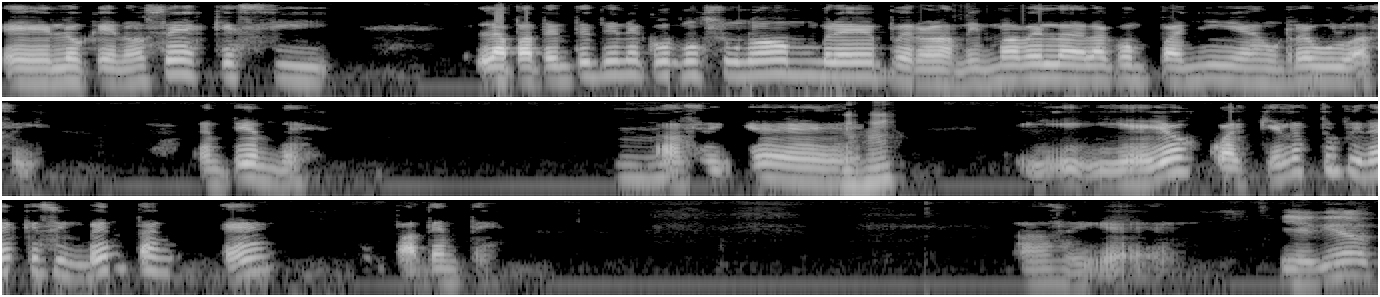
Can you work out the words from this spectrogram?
Eh, lo que no sé es que si la patente tiene como su nombre, pero a la misma vez la de la compañía es un revuelo así. ¿Entiendes? Así que, y, y ellos, cualquier estupidez que se inventan es patente. Así que, Y yo, quiero-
